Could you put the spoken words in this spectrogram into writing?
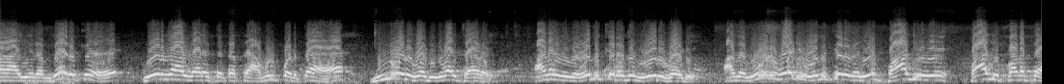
ஆயிரம் பேருக்கு நூறு நாள் வேலை திட்டத்தை அமுல்படுத்த முன்னூறு கோடி ரூபாய் தேவை. ஆனா இவங்க ஒதுக்குறது நூறு கோடி. அந்த நூறு கோடி ஒதுக்குறதுலயும் பாதி பாதி பணத்தை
